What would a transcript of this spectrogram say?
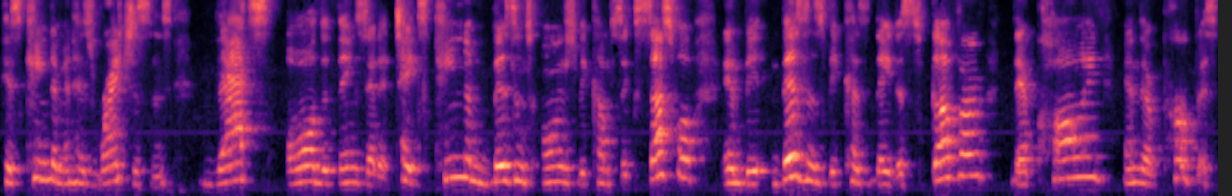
His kingdom and His righteousness. That's all the things that it takes. Kingdom business owners become successful in business because they discover their calling and their purpose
